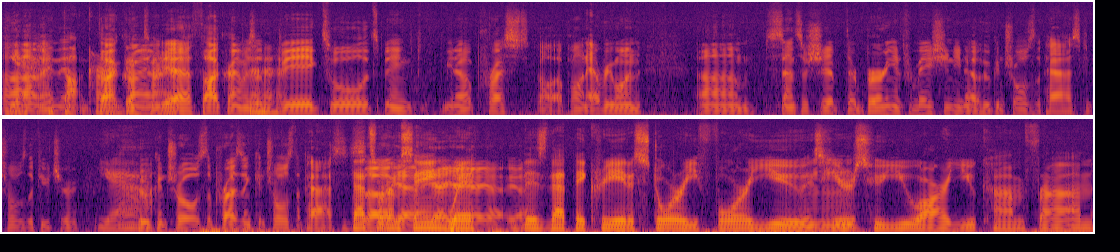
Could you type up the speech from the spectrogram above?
uh, Yeah, and, thought crime, thought crime. Yeah, thought crime is a big tool that's being you know pressed uh, upon everyone. Um, censorship. They're burning information. You know, who controls the past controls the future. yeah. Who controls the present controls the past. That's So, what I'm yeah, saying yeah, yeah, with is that they create a story for you is Mhm. here's who you are. You come from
